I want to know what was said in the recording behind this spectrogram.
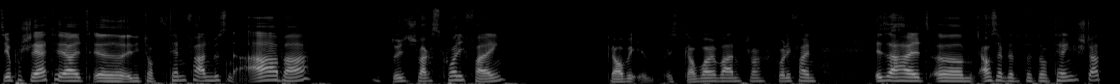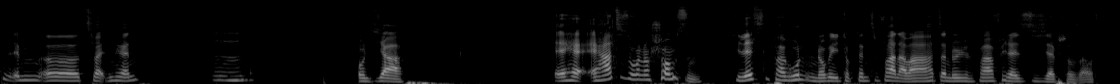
Theo Pocher hätte halt äh, in die Top 10 fahren müssen, aber durch schwaches Qualifying, glaube ich, ich glaube, er war ein schwaches Qualifying, ist er halt ähm, außerhalb der Top 10 gestartet im äh, zweiten Rennen. Mhm. Und ja, er, er hatte sogar noch Chancen, die letzten paar Runden noch in die Top 10 zu fahren, aber er hat dann durch den Fahrfehler sich selbst versaut.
